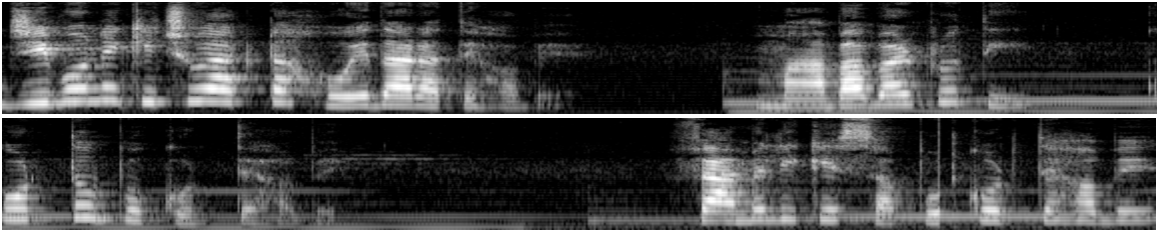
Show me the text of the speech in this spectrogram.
জীবনে কিছু একটা হয়ে দাঁড়াতে হবে মা বাবার প্রতি কর্তব্য করতে হবে। ফ্যামিলিকে সাপোর্ট করতে হবে,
